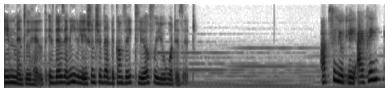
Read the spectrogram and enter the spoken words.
mental health if there is any relationship that becomes very clear for you what is it absolutely I think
